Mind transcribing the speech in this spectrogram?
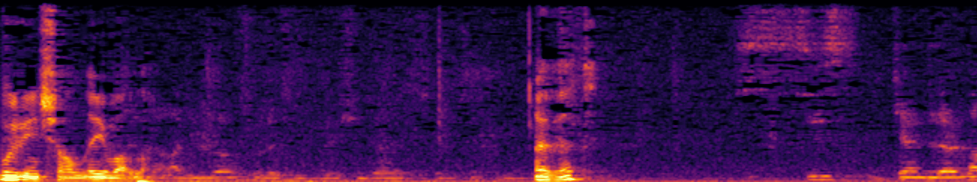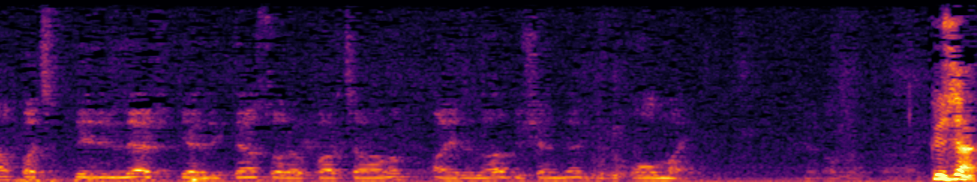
Buyur inşallah. Eyvallah. Ali İmran suresinin 5. ayet Evet. Siz kendilerine apaçık deliller geldikten sonra parçalanıp ayrılığa düşenler gibi olmayın. Yani Allah Teala. Güzel.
